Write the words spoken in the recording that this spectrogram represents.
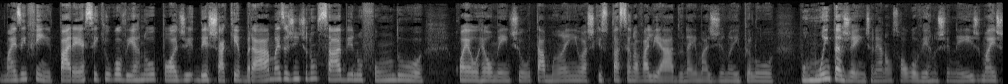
mas enfim, parece que o governo pode deixar quebrar, mas a gente não sabe, no fundo, qual é o, realmente o tamanho. Acho que isso está sendo avaliado, né? Imagino aí pelo, por muita gente, né? Não só o governo chinês, mas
